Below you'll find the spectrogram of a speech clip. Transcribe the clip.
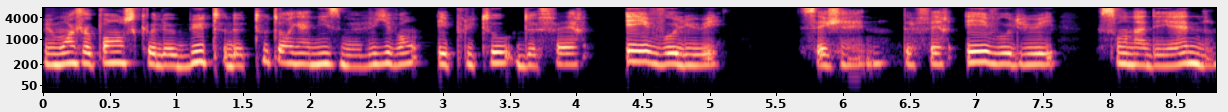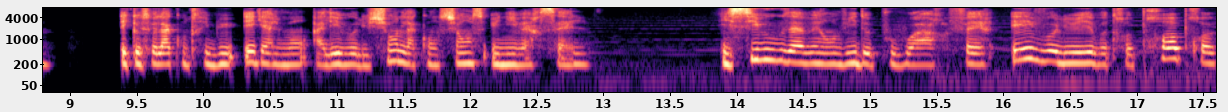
mais moi je pense que le but de tout organisme vivant est plutôt de faire évoluer ses gènes, de faire évoluer son ADN et que cela contribue également à l'évolution de la conscience universelle. Et si vous avez envie de pouvoir faire évoluer votre propre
